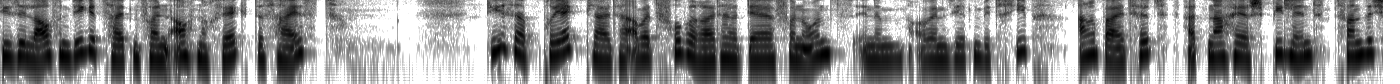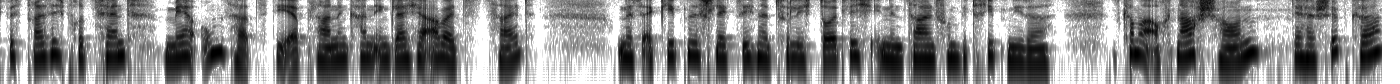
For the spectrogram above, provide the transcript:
diese Lauf- und Wegezeiten fallen auch noch weg. Das heißt, dieser Projektleiter, Arbeitsvorbereiter, der von uns in einem organisierten Betrieb arbeitet, hat nachher spielend 20 bis 30 Prozent mehr Umsatz, die er planen kann in gleicher Arbeitszeit. Und das Ergebnis schlägt sich natürlich deutlich in den Zahlen vom Betrieb nieder. Das kann man auch nachschauen. Der Herr Schübker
